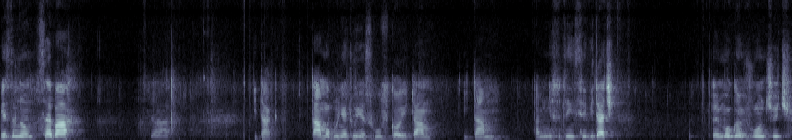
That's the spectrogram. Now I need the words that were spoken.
Jest ze mną Seba. I tak. Tam ogólnie tu jest łóżko i tam, i tam. Tam niestety nic nie widać. Y, Mogę już włączyć.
